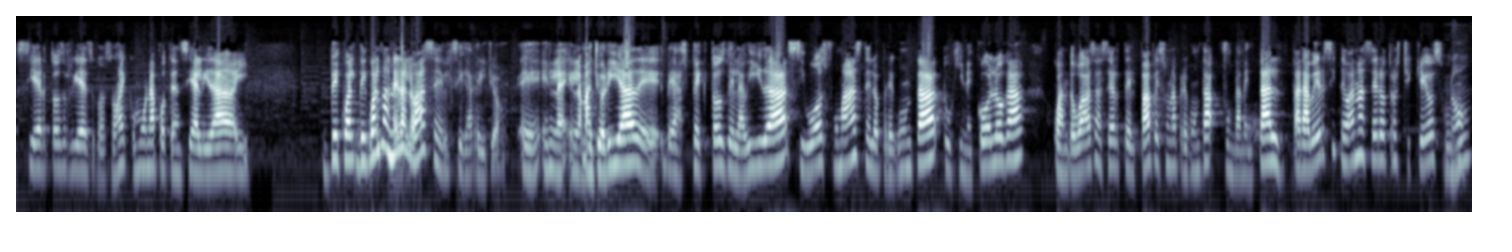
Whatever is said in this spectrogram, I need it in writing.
ciertos riesgos, ¿no? Hay como una potencialidad ahí. De, cual, de igual manera lo hace el cigarrillo. Eh, en, la, en, la, mayoría de, de, aspectos de la vida, si vos fumas, te lo pregunta tu ginecóloga cuando vas a hacerte el PAP, es una pregunta fundamental para ver si te van a hacer otros chequeos o no.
